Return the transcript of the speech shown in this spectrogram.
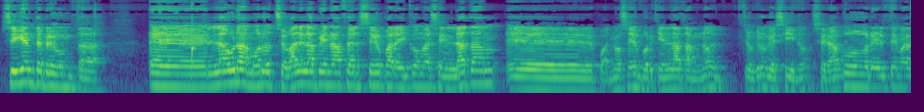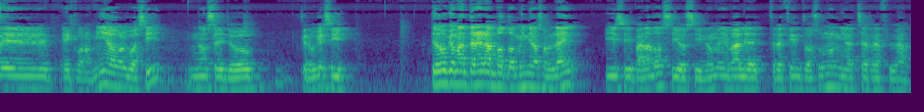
Siguiente pregunta. Eh, Laura Morocho, ¿vale la pena hacer SEO para e-commerce en LATAM? Eh, pues no sé, ¿por qué en LATAM no? Yo creo que sí, ¿no? ¿Será por el tema de economía o algo así? No sé, yo creo que sí. Tengo que mantener ambos dominios online y separados sí o sí, no me vale 301 ni hreflang.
